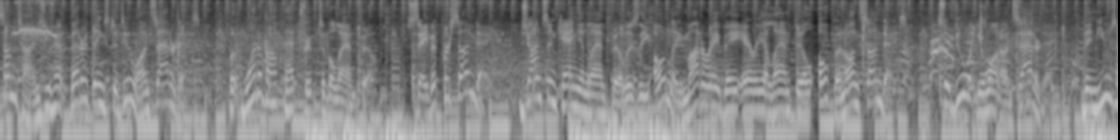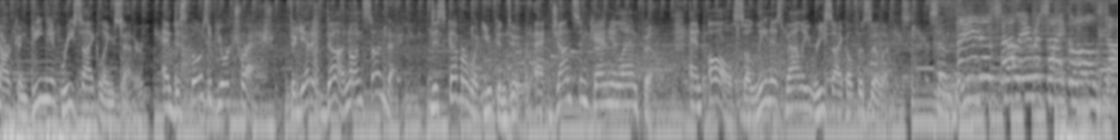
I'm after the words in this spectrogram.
Sometimes you have better things to do on Saturdays. But what about that trip to the landfill? Save it for Sunday. Johnson Canyon Landfill is the only Monterey Bay area landfill open on Sundays. So do what you want on Saturday, then use our convenient recycling center and dispose of your trash to get it done on Sunday. Discover what you can do at Johnson Canyon Landfill and all Salinas Valley Recycle facilities. SalinasValleyRecycles.org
